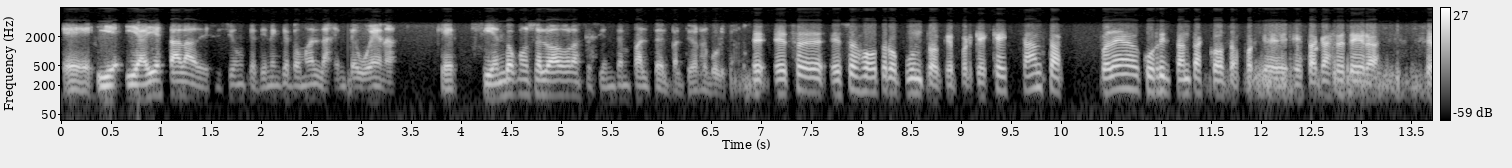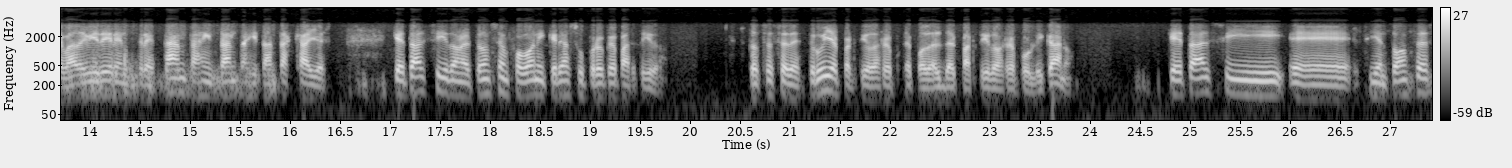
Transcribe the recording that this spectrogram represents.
eh, y, y ahí está la decisión que tienen que tomar la gente buena, que siendo conservadora se sienten parte del Partido Republicano. E, ese, ese es otro punto, que porque es que hay tantas, pueden ocurrir tantas cosas, porque esta carretera se va a dividir entre tantas y tantas y tantas calles. ¿Qué tal si Donald Trump se enfogó y crea su propio partido? Entonces se destruye el partido de, el poder del Partido Republicano. ¿Qué tal si, eh, si entonces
